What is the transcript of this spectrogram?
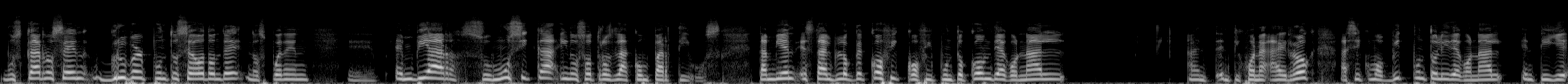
buscarnos en gruber.co donde nos pueden eh, enviar su música y nosotros la compartimos. También está el blog de Coffee, coffee.com diagonal en, Tijuana iRock, así como bit.ly diagonal en TJ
